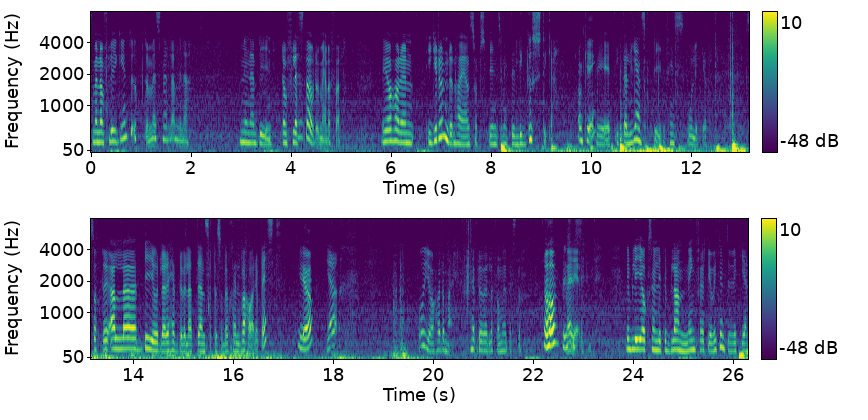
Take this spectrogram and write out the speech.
Men de flyger ju inte upp, de är snälla mina, mina bin. De flesta av dem i alla fall. Men jag har en, i grunden har jag en sorts bin som heter ligustica. Okej. Det är ett italienskt bi, det finns olika sorter. Alla biodlare hävdar väl att den sorten som de själva har är bäst. Ja. Ja. Och jag har de här. Hävdar väl att de är bästa. Ja, Nej, jag precis. vet inte. Det blir ju också en liten blandning för att jag vet ju inte vilken,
